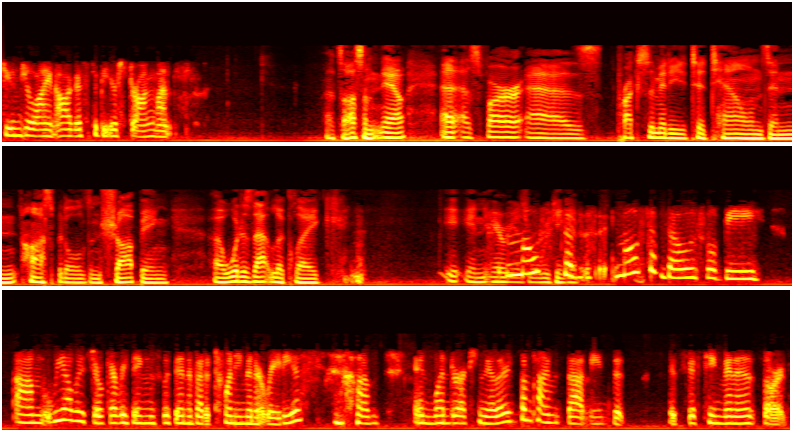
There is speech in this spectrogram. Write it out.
June, July, and August to be your strong months. That's awesome. Now, as far as proximity to towns and hospitals and shopping, uh, what does that look like in areas most where we can of, get? Most of those will be. Um, we always joke everything's within about a 20 minute radius um, in one direction or the other. Sometimes that means it's it's 15 minutes or it's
